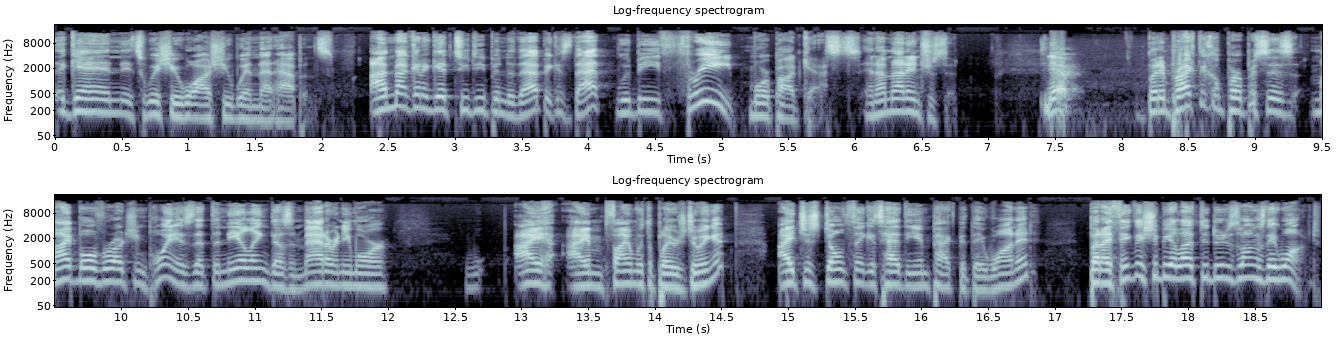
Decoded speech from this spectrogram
again, it's wishy-washy when that happens. I'm not going to get too deep into that because that would be three more podcasts, and I'm not interested. Yep. But in practical purposes, my overarching point is that the kneeling doesn't matter anymore. I I'm fine with the players doing it. I just don't think it's had the impact that they wanted. But I think they should be allowed to do it as long as they want.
